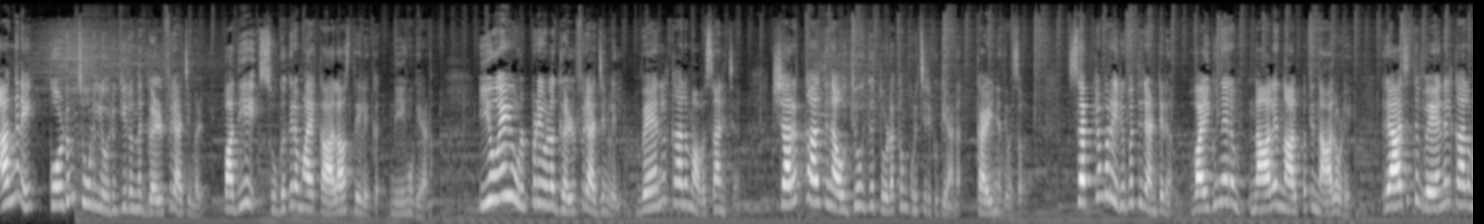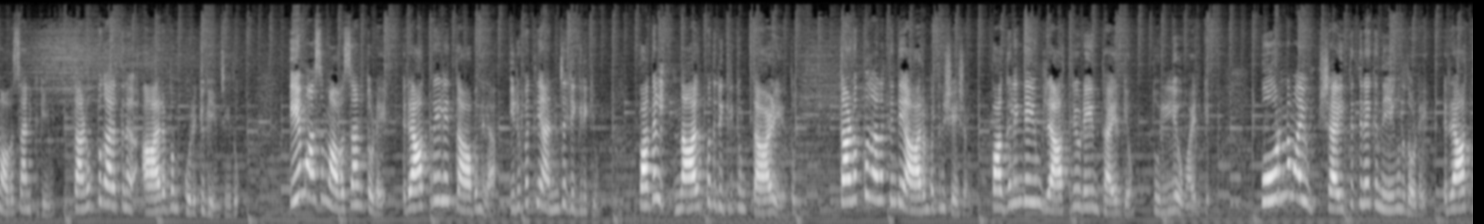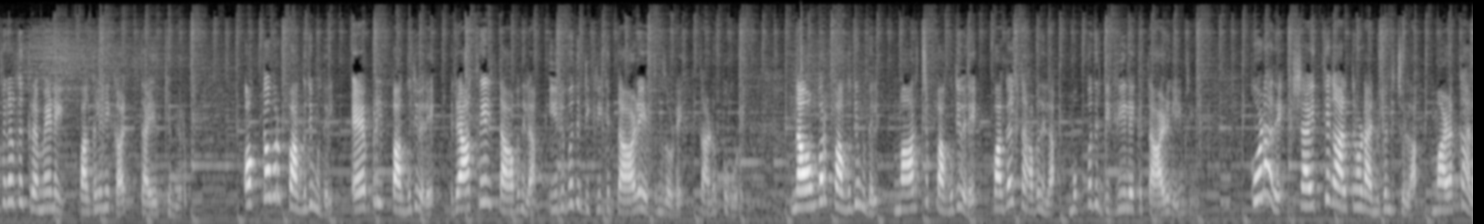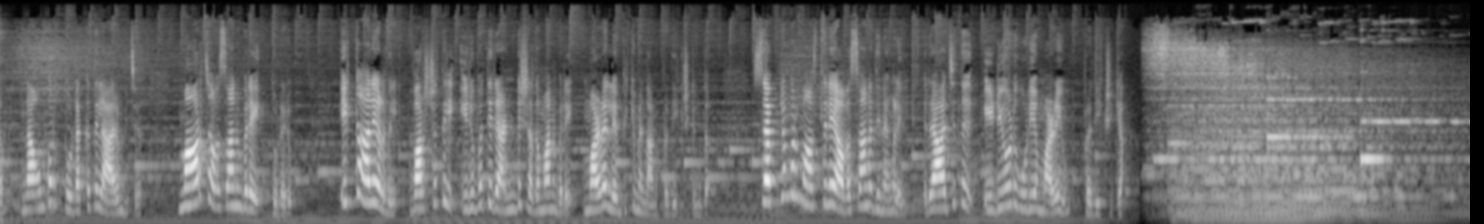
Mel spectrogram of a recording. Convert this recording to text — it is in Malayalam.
അങ്ങനെ കൊടും ചൂടിൽ ഒരുകിയിരുന്ന ഗൾഫ് രാജ്യങ്ങൾ പതിയെ സുഖകരമായ കാലാവസ്ഥയിലേക്ക് നീങ്ങുകയാണ്. യു എ ഉൾപ്പെടെയുള്ള ഗൾഫ് രാജ്യങ്ങളിൽ വേനൽക്കാലം അവസാനിച്ച് ശരത്കാലത്തിന് ഔദ്യോഗിക തുടക്കം കുറിച്ചിരിക്കുകയാണ് കഴിഞ്ഞ ദിവസം. സെപ്റ്റംബർ ഇരുപത്തിരണ്ടിന് വൈകുന്നേരം നാല് നാൽപ്പത്തിനാലോടെ രാജ്യത്ത് വേനൽക്കാലം അവസാനിക്കുകയും തണുപ്പ് കാലത്തിന് ആരംഭം കുറിക്കുകയും ചെയ്തു. ഈ മാസം അവസാനത്തോടെ രാത്രിയിലെ താപനില ഇരുപത്തിയഞ്ച് ഡിഗ്രിക്കും പകൽ നാൽപ്പത് ഡിഗ്രിക്കും താഴെ എത്തും തണുപ്പ് കാലത്തിന്റെ ആരംഭത്തിന് ശേഷം പകലിന്റെയും രാത്രിയുടെയും ദൈർഘ്യം തുല്യവുമായിരിക്കും. പൂർണമായും ശൈത്യത്തിലേക്ക് നീങ്ങുന്നതോടെ രാത്രികൾക്ക് ക്രമേണ പകലിനേക്കാൾ ദൈർഘ്യമേറും. ഒക്ടോബർ പകുതി മുതൽ ഏപ്രിൽ പകുതി വരെ രാത്രിയിൽ താപനില ഇരുപത് ഡിഗ്രിക്ക് താഴെ എത്തുന്നതോടെ തണുപ്പ് കൂടും. നവംബർ പകുതി മുതൽ മാർച്ച് പകുതി വരെ പകൽ താപനില മുപ്പത് ഡിഗ്രിയിലേക്ക് താഴുകയും ചെയ്യും. കൂടാതെ ശൈത്യകാലത്തിനോടനുബന്ധിച്ചുള്ള മഴക്കാലം നവംബർ തുടക്കത്തിൽ ആരംഭിച്ച് മാർച്ച് അവസാനം വരെ തുടരും. ഇക്കാലയളവിൽ വർഷത്തിൽ ഇരുപത്തിരണ്ട് ശതമാനം വരെ മഴ ലഭിക്കുമെന്നാണ് പ്രതീക്ഷിക്കുന്നത്. സെപ്റ്റംബർ മാസത്തിലെ അവസാന ദിനങ്ങളിൽ രാജ്യത്ത് ഇടിയോടുകൂടിയ മഴയും പ്രതീക്ഷിക്കാം.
